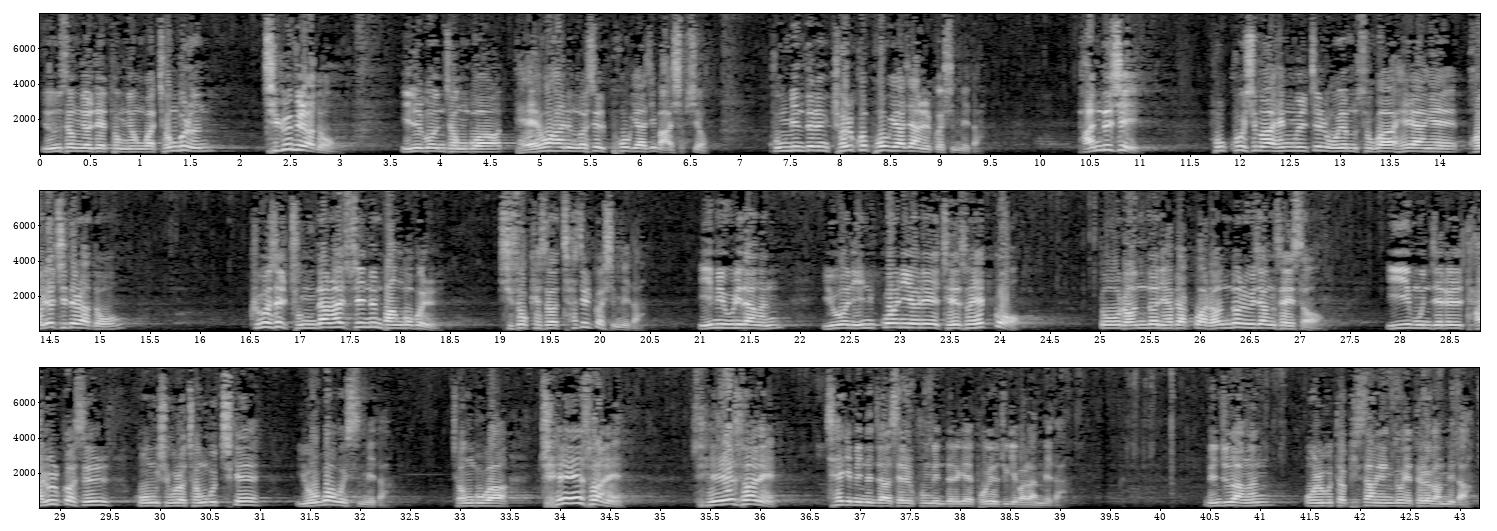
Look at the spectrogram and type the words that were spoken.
윤석열 대통령과 정부는 지금이라도 일본 정부와 대화하는 것을 포기하지 마십시오. 국민들은 결코 포기하지 않을 것입니다. 반드시 후쿠시마 핵물질 오염수가 해양에 버려지더라도 그것을 중단할 수 있는 방법을 지속해서 찾을 것입니다. 이미 우리 당은 유엔 인권위원회에 제소했고 또 런던 협약과 런던 의장서에서 이 문제를 다룰 것을 공식으로 정부 측에 요구하고 있습니다. 정부가 최소한의 최소한의 책임 있는 자세를 국민들에게 보여주기 바랍니다. 민주당은 오늘부터 비상행동에 들어갑니다.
